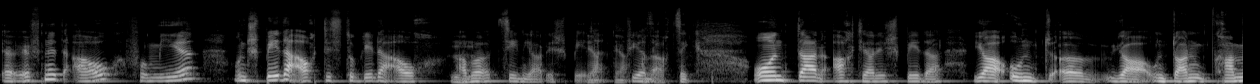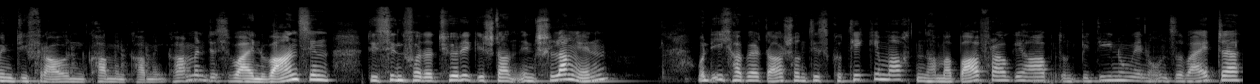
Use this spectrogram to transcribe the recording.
eröffnet, auch von mir und später auch das Together auch, mhm. aber zehn Jahre später, ja, ja, 84. Also. Und dann acht Jahre später, ja, und äh, ja, und dann kamen die Frauen, kamen, kamen, kamen. Das war ein Wahnsinn. Die sind vor der Türe gestanden in Schlangen. Und ich habe ja da schon Diskothek gemacht und haben eine Barfrau gehabt und Bedienungen und so weiter.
